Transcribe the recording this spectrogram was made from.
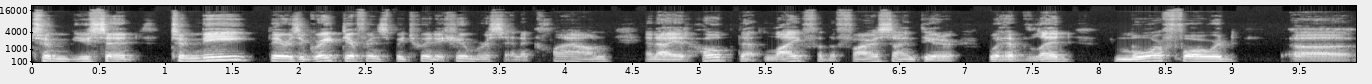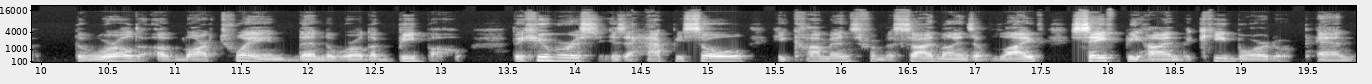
To you said, to me, there is a great difference between a humorist and a clown, and I had hoped that life of the Firesign Theater would have led more forward uh, the world of Mark Twain than the world of Beepo. The humorist is a happy soul. He comments from the sidelines of life, safe behind the keyboard or pen,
